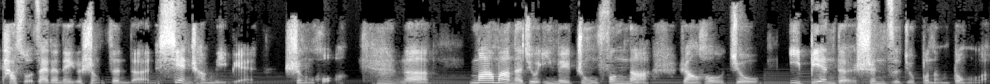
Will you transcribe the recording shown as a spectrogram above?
她所在的那个省份的县城里边。生活，嗯，那妈妈呢，就因为中风呢，然后就一边的身子就不能动了，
